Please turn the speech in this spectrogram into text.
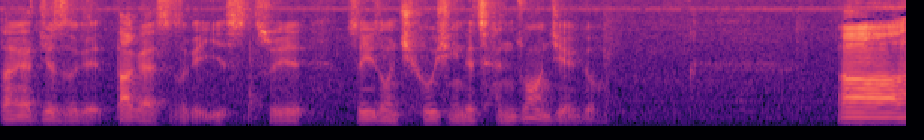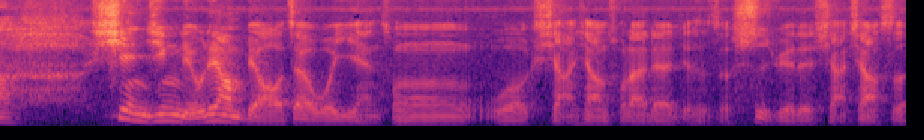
大概就是个大概是这个意思，所以是一种球形的层状结构。啊，现金流量表在我眼中，我想象出来的就是这视觉的想象是，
